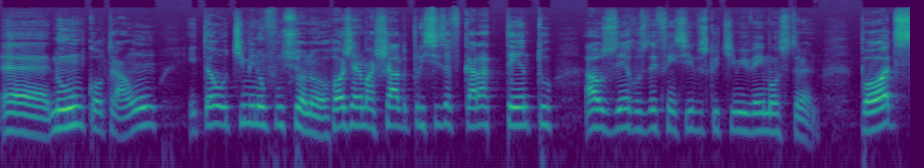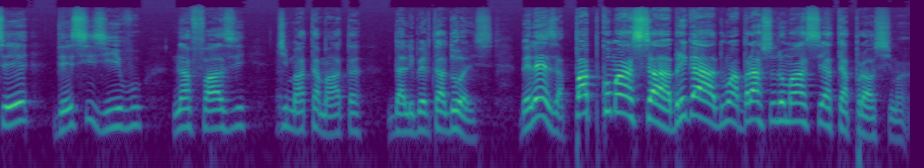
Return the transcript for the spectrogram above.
é, no um contra um. Então o time não funcionou. Roger Machado precisa ficar atento aos erros defensivos que o time vem mostrando. Pode ser decisivo na fase de mata-mata da Libertadores. Beleza? Papo com Massa. Obrigado, um abraço do Massa e até a próxima.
